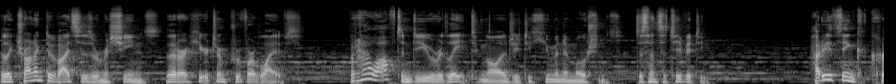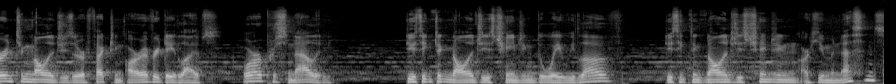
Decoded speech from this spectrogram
electronic devices or machines that are here to improve our lives. But how often do you relate technology to human emotions, to sensitivity? How do you think current technologies are affecting our everyday lives or our personality? Do you think technology is changing the way we love? Do you think technology is changing our human essence?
